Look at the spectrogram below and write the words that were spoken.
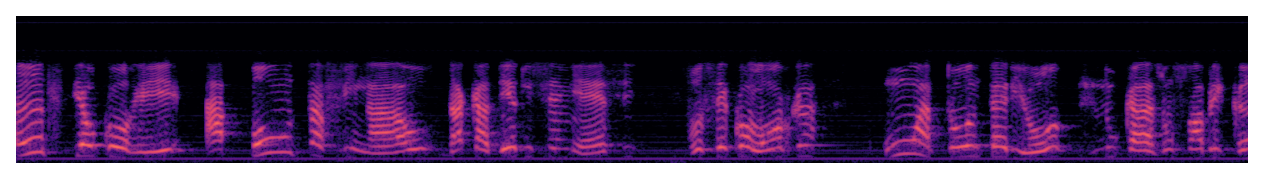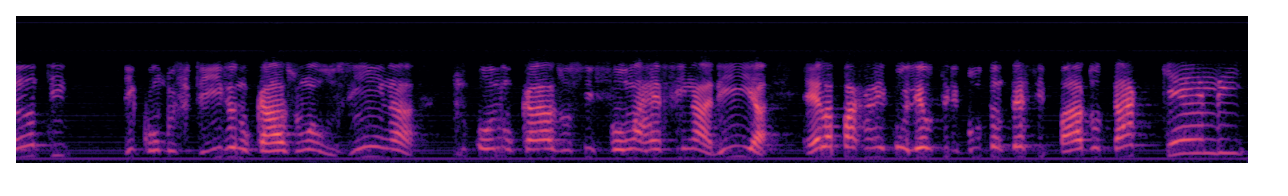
antes de ocorrer a ponta final da cadeia do ICMS, você coloca um ator anterior, no caso, um fabricante de combustível, no caso, uma usina, ou no caso, se for uma refinaria, ela para recolher o tributo antecipado daquele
